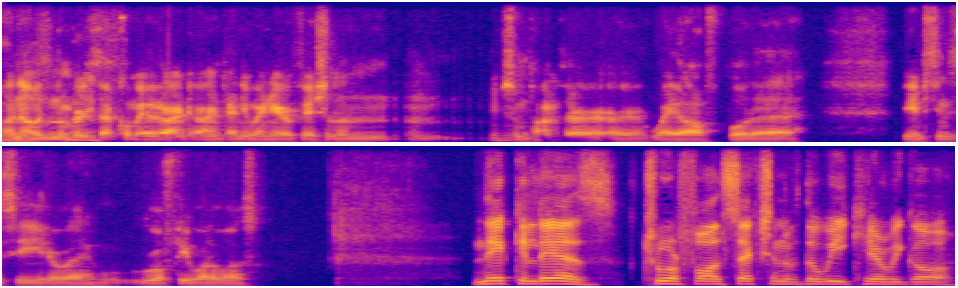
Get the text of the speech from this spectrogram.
I know the numbers that come out aren't aren't anywhere near official, and, and Mhm. sometimes are, are way off. But uh, be interesting to see either way, roughly what it was. nick Gildays, true or false section of the week here we go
